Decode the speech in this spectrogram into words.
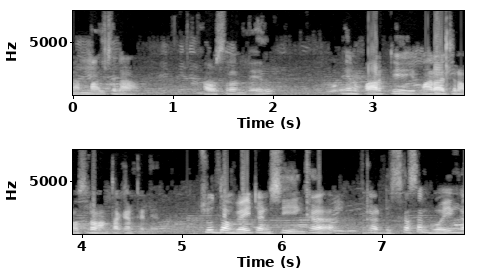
నమ్మాల్సిన అవసరం లేదు. నేను పార్టీ మారాల్సిన అవసరం అంతకంటే లేదు. చూద్దాం వెయిట్ అండ్ సీ ఇంకా ఇంకా డిస్కషన్ గోయింగ్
